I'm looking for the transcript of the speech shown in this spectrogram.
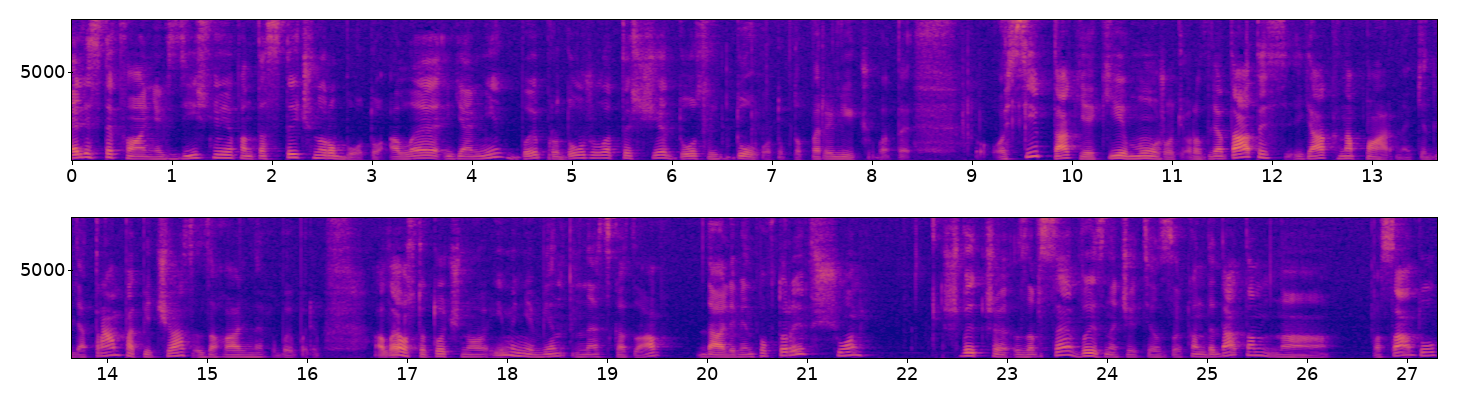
Елі Стефанік здійснює фантастичну роботу, але я міг би продовжувати ще досить довго, тобто перелічувати осіб, так, які можуть розглядатись як напарники для Трампа під час загальних виборів. Але остаточного імені він не сказав. Далі він повторив, що швидше за все визначиться з кандидатом на посаду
